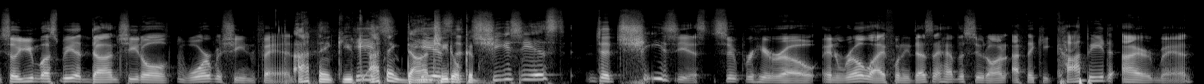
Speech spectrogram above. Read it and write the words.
So you must be a Don Cheadle War Machine fan. I think you. I think Don Cheadle the could. cheesiest, the cheesiest superhero in real life when he doesn't have the suit on. I think he copied Iron Man.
